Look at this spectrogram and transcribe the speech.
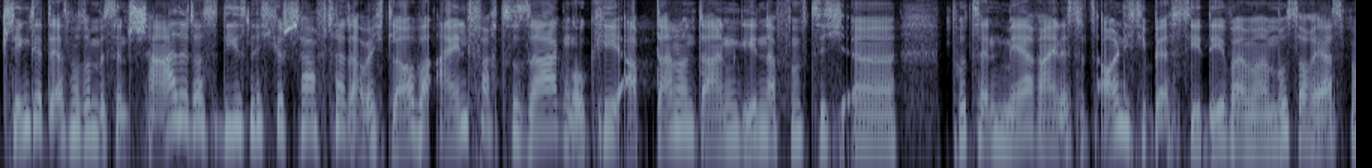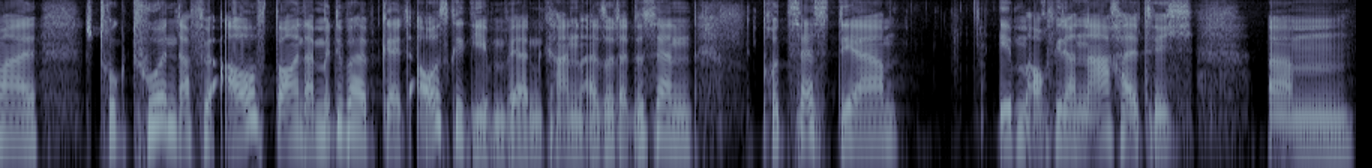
klingt jetzt erstmal so ein bisschen schade, dass sie dies nicht geschafft hat, aber ich glaube, einfach zu sagen, okay, ab dann und dann gehen da 50 äh, Prozent mehr rein, ist jetzt auch nicht die beste Idee, weil man muss auch erstmal Strukturen dafür aufbauen, damit überhaupt Geld ausgegeben werden kann. Also das ist ja ein Prozess, der eben auch wieder nachhaltig ähm,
